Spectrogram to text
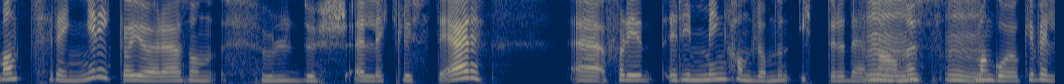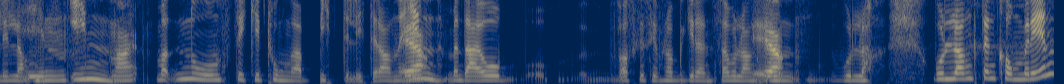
Man trenger ikke å gjøre sånn full dusj eller klystier. Eh, fordi rimming handler om den ytre delen av Mm, anus, mm. så man går jo ikke veldig langt Inn. inn. Man, noen stikker tunga bitte lite grann Ja. inn, men det er jo hva skal jeg si for noe begrensa hvor, Ja. den- hvor, hvor langt den kommer inn,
